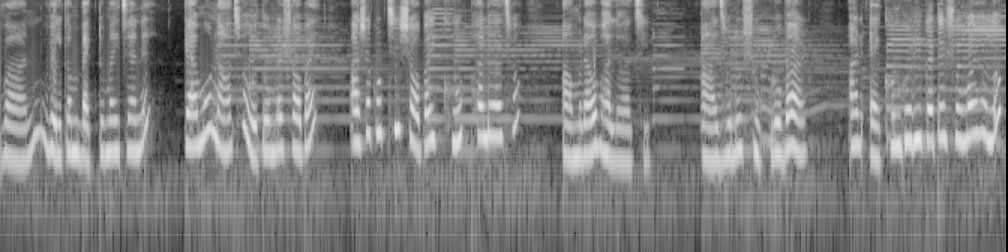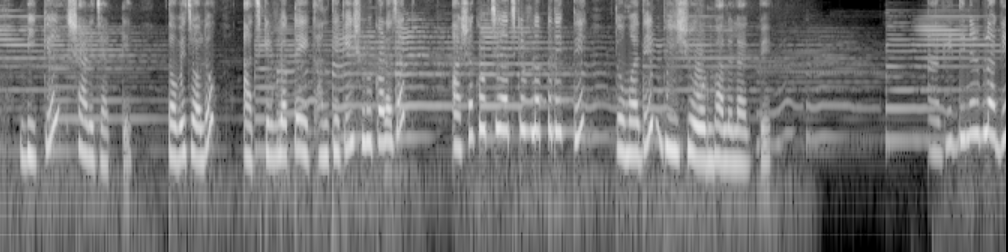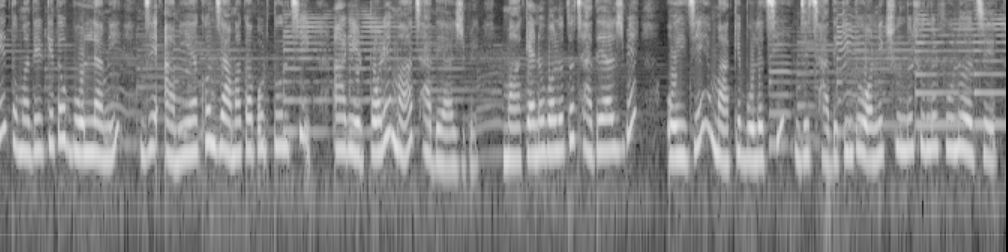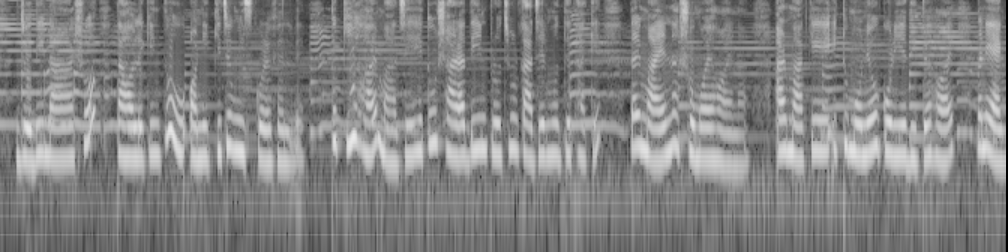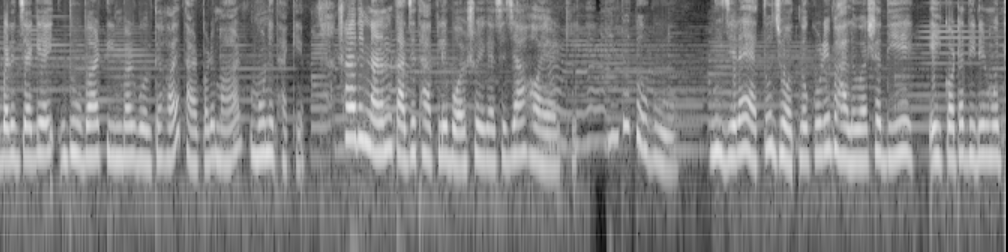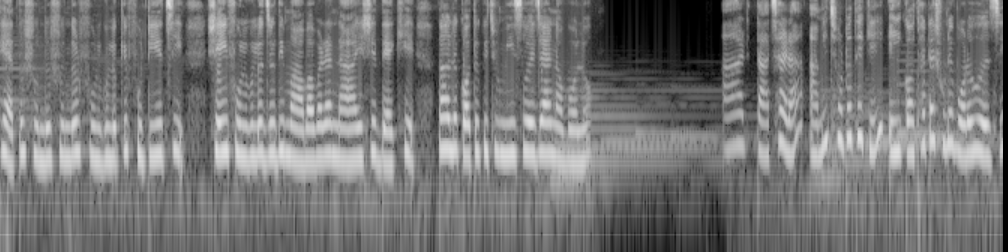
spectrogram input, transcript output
Everyone welcome back to my channel কেমন আছো তোমরা সবাই? আশা করছি সবাই খুব ভালো আছো, আমরাও ভালো আছি। আজ হলো শুক্রবার, আর এখন ঘড়ির কাটার সময় হলো বিকেল সাড়ে চারটে। তবে চলো, আজকের ব্লগটা এখান থেকেই শুরু করা যাক। আশা করছি আজকের ব্লগটা দেখতে তোমাদের ভীষণ ভালো লাগবে। আগের দিনের ব্লগে তোমাদেরকে তো বললামই যে আমি এখন জামা কাপড় তুলছি আর এরপরে মা ছাদে আসবে। মা কেন বলো তো ছাদে আসবে? ওই যে মাকে বলেছি যে ছাদে কিন্তু অনেক সুন্দর সুন্দর ফুল হয়েছে। যদি না আসো তাহলে কিন্তু অনেক কিছু মিস করে ফেলবে। তো কি হয়, মা যেহেতু সারাদিন প্রচুর কাজের মধ্যে থাকে, তাই মায়ের না সময় হয় না। আর মাকে একটু মনেও করিয়ে দিতে হয়। মানে একবারের জায়গায় দুবার, তিনবার বলতে হয়, তারপরে মার মনে থাকে। সারাদিন নানান কাজে থাকলে বয়স হয়ে গেছে, যা হয় আর কি। কিন্তু তবুও নিজেরা এত যত্ন করে ভালোবাসা দিয়ে এই কটা দিনের মধ্যে এত সুন্দর সুন্দর ফুলগুলোকে ফুটিয়েছি, সেই ফুলগুলো যদি মা বাবারা না এসে দেখে, তাহলে কত কিছু মিস হয়ে যায় না বলো? আর তাছাড়া আমি ছোট থেকেই এই কথাটা শুনে বড় হয়েছি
